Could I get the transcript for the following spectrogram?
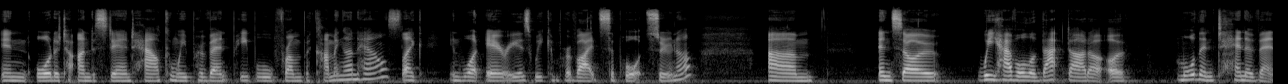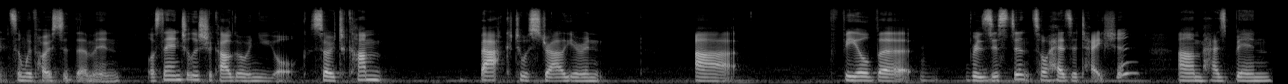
in order to understand how can we prevent people from becoming unhoused like in what areas we can provide support sooner um, and so we have all of that data of more than 10 events and we've hosted them in los angeles chicago and new york so to come back to australia and uh, feel the resistance or hesitation um, has been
